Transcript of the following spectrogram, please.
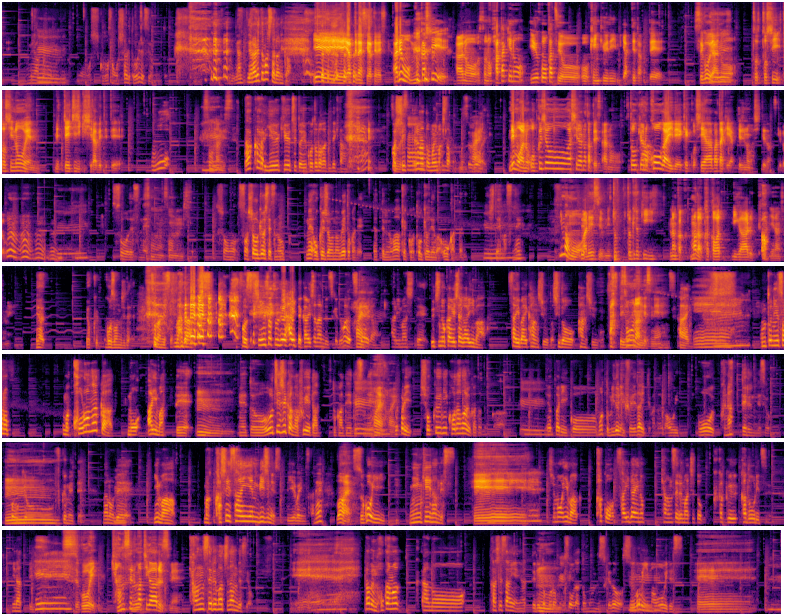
ねあのうんもう後藤さんおっしゃる通りですよ、本当に。ややられてました、何か。いやいやいや、やってないです、やってないです。あ、でも昔、あの、その畑の有効活用を研究でやってたので、すごいあの、と都市、都市農園、めっちゃ一時期調べてて、おそうなんです。だから有給地という言葉が出てきたん ですね。これ知ってるなと思いました。すごい。はいでも、あの、屋上は知らなかったです。あの、東京の郊外で結構シェア畑やってるのは知ってたんですけど。うんうんうんううん。んそうですね。そうなんそうなんですよ。そのその商業施設の、ね、屋上の上とかでやってるのが結構東京では多かったりしていますね。今もあれですよね、と時々、なんかまだ関わりがあるって感じなんですよね。よくご存知で。そうなんです。まだ 新卒で入った会社なんですけど、まだ付き合いがありまして、うちの会社が今、栽培監修と指導監修をさせていただいてそうなんですね。はい。へえ。本当にその、まあ、コロナ禍も相まって、うん。えー、とおうち時間が増えたとかでですね、うんはいはいやっ。ぱり食にこだわる方とか、うんやっぱりこうもっと緑に触れたいっていう方が多い多くなってるんですよ、東東京を含めて。なので、今、まあ、貸し菜園ビジネスって言えばいいんですかね、ははいすごい人気なんです。へえ。うちも今、過去最大のキャンセル待ちと区画稼働率になっていて、へえ。すごい。キャンセル待ちがあるんですね。キャンセル待ちなんですよ。へ多分他の、あのー貸し菜園やってるところもそうだと思うんですけど、すごい今多いです。え。へ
